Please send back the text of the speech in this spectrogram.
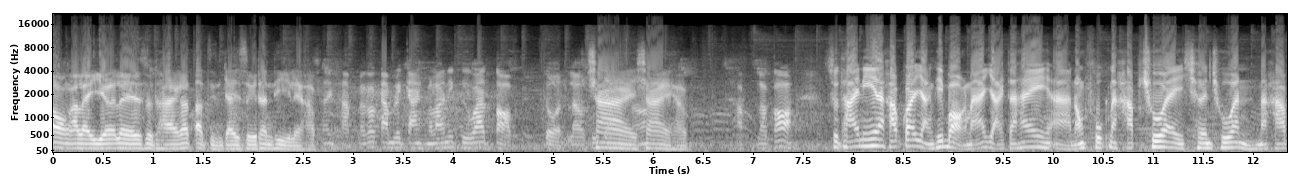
ลองอะไรเยอะเลยสุดท้ายก็ตัดสินใจซื้อทันทีเลยครับ ใช่ครับ แล้วก็การบริการของเรานี่คือว่าตอบโจทย์เราทุกอใช่ย่างเนอะ ใช่ครับ ครับแล้วก็สุดท้ายนี้นะครับก็อย่างที่บอกนะ อยากจะให้น้องฟุกนะครับช่วยเชิญชวนนะครับ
